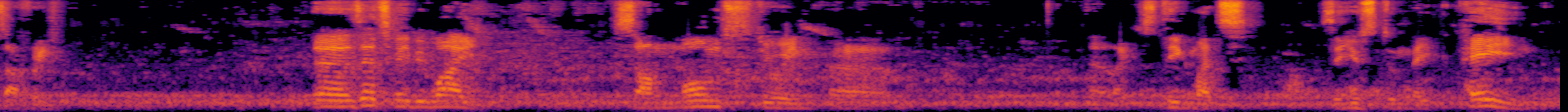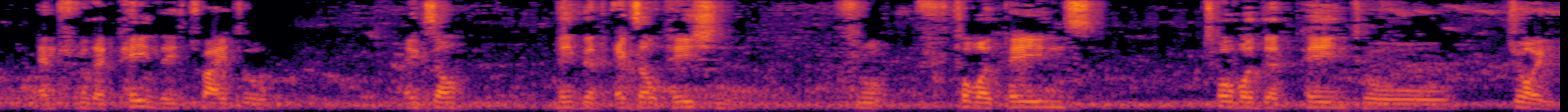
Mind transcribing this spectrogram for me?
suffering. Uh, that's maybe why some monks during uh, uh, like stigmas they used to make pain, and through the pain they try to exalt, make that exaltation through toward pains, toward that pain to joy.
